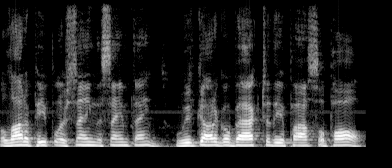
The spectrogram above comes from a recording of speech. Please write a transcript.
a lot of people are saying the same things. We've got to go back to the Apostle Paul.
